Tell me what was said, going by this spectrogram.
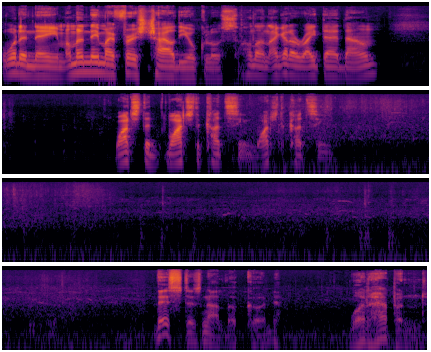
What a name. I'm gonna name my first child Iolkos. Hold on, I gotta write that down. Watch the watch the cutscene. Watch the cutscene. This does not look good. What happened?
